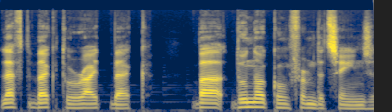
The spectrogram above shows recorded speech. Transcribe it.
left back to right back but do not confirm the change.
